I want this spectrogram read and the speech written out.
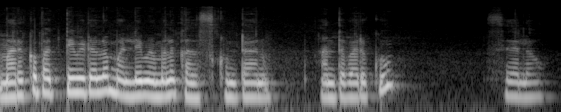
మరొక భక్తి వీడియోలో మళ్ళీ మిమ్మల్ని కలుసుకుంటాను. అంతవరకు సెలవు.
